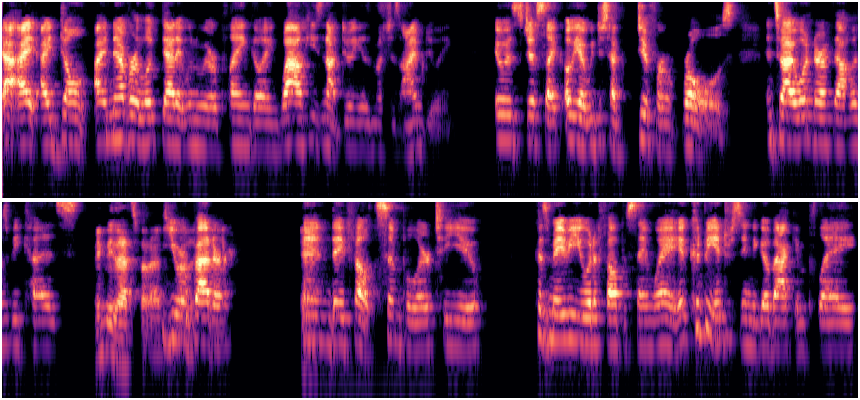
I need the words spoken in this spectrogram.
I I don't I never looked at it when we were playing going wow he's not doing as much as I'm doing. It was just like oh yeah we just have different roles. And so I wonder if that was because maybe that's what I you were better Yeah. and they felt simpler to you because maybe you would have felt the same way. It could be interesting to go back and play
